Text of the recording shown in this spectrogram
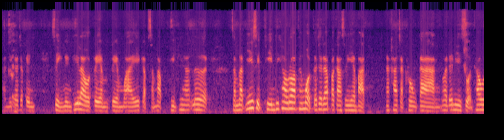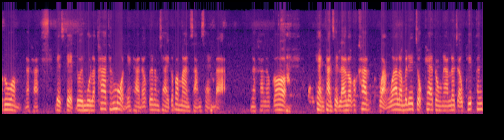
อันนี้ก็จะเป็นสิ่งหนึ่งที่เราเตรียมเตรียมไว้กับสำหรับทีมที่ชนะเลิศสำหรับ 20 ทีมที่เข้ารอบทั้งหมดก็จะรับประกาศนียบัตรนะคะ จากโครงการว่าได้มีส่วนเข้าร่วมนะคะเบ็ดเสร็จโดยมูลค่าทั้งหมดเนี่ยค่ะดรน้ำชัยก็ประมาณ 3 0 0 0 0 0 บาทนะคะ แล้วก็ แข่งขันเสร็จแล้วเราก็คาดหวังว่าเราไม่ได้จบแค่ตรงนั้น เราจะเอาคลิปทั้ง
